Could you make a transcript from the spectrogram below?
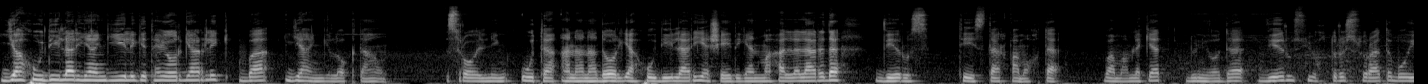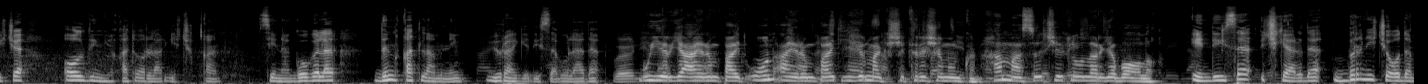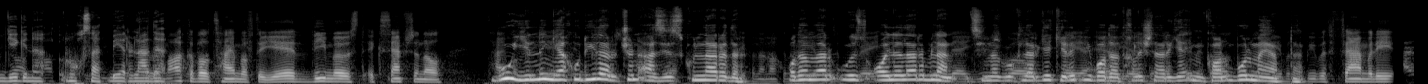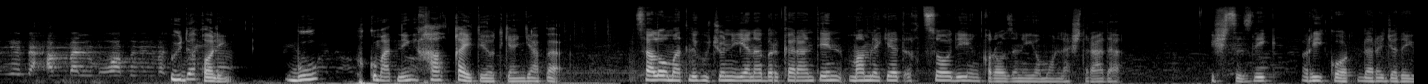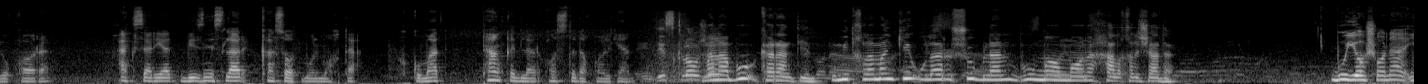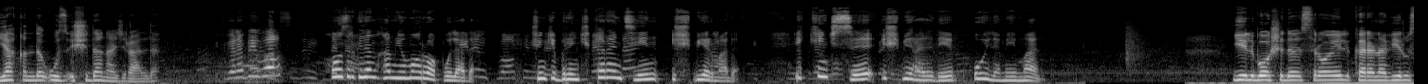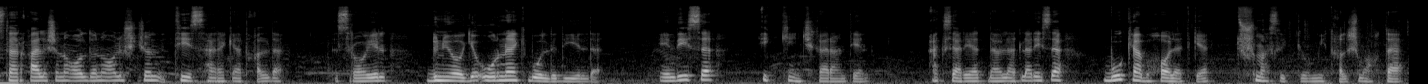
yahudiylar yangi yiliga tayyorgarlik va yangi lokdaun isroilning o'ta an'anador yahudiylari yashaydigan mahallalarida virus tez tarqamoqda va mamlakat dunyoda virus yuqtirish sur'ati bo'yicha oldingi qatorlarga chiqqan. Sinagogalar din qatlamining yuragi desa bo'ladi. Bu yerga ayrim payt 10 ayrim payt 20 kishi kirishi mumkin. Hammasi cheklovlarga bog'liq. Endi esa ichkarida bir necha odamgagina ruxsat beriladi. Bu yilning yahudiylar uchun aziz kunlaridir. Odamlar o'z oilalari bilan sinagoglarga kelib ibodat qilishlariga imkon bo'lmayapti. Uyda qoling. Bu hukumatning xalqqa aytayotgan gapi. Salomatlik uchun yana bir karantin mamlakat iqtisodiy inqirozini yomonlashtiradi. Ishsizlik rekord darajada yuqori. Aksariyat bizneslar kasod bo'lmoqda. Hukumat tanqidlar ostida qolgan. Mana bu karantin. Umid qilamanki ular shu bilan bu muammoni hal qilishadi. Bu yosh ona yaqinda o'z ishidan ajraldi. Hozirgidan ham yomonroq bo'ladi chunki birinchi karantin ish bermadi. Ikkinchisi ish beradi deb o'ylamayman yil boshida isroil koronavirus tarqalishini oldini olish uchun tez harakat qildi. Isroil dunyoga o'rnak bo'ldi deyildi. Endi esa ikkinchi karantin. Aksariyat davlatlar esa bu kabi holatga tushmaslikka umid qilishmoqda.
